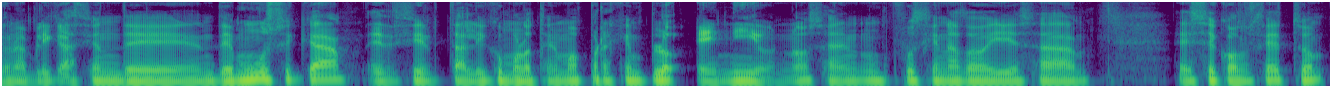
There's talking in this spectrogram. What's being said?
una aplicación de, música, es decir, tal y como lo tenemos, por ejemplo, en iOS, ¿no? Se han fusionado ahí ese concepto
